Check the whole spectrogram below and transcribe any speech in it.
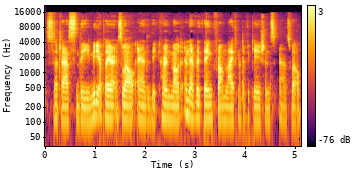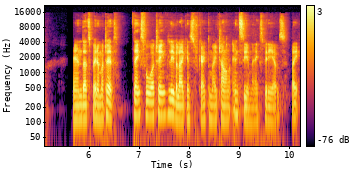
such as the media player as well and the current mode and everything from live notifications as well. And that's pretty much it. Thanks for watching. Leave a like and subscribe to my channel and see you in my next videos. Bye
